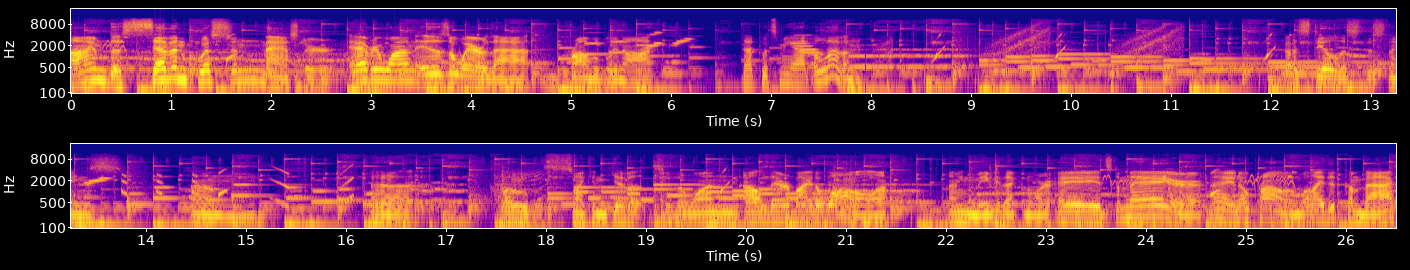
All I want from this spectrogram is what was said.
I'm the seven question master. Everyone is aware of that. Probably not. That puts me at 11. Gotta steal this this thing's um uh clothes so I can give it to the one out there by the wall. I mean maybe that can work. Hey, it's the mayor! Hey, no problem. Well I did come back.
